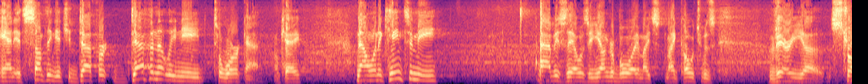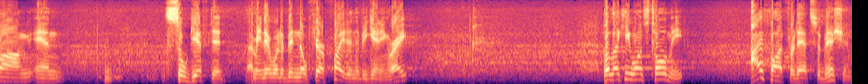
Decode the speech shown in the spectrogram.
And it's something that you def- definitely need to work on, okay? Now, when it came to me, obviously I was a younger boy. My, my coach was very uh, strong and so gifted, I mean, there would have been no fair fight in the beginning, right? But like he once told me, I fought for that submission,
